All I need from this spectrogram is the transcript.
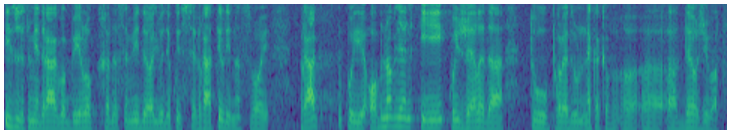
izuzetno mi je drago bilo kada sam video ljude koji su se vratili na svoj prag, koji je obnovljen i koji žele da tu provedu nekakav uh, deo života.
